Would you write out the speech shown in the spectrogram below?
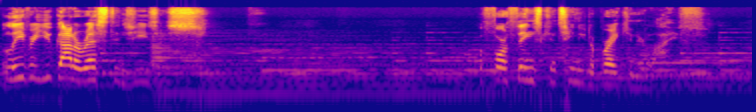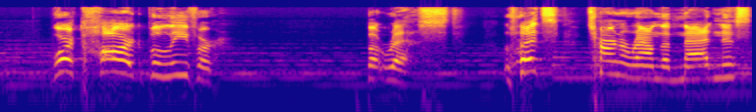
Believer, you got to rest in Jesus before things continue to break in your life. Work hard, believer but rest. Let's turn around the madness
